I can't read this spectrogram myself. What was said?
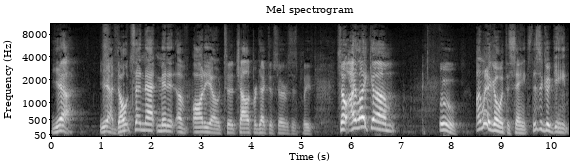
Yeah. Yeah. Don't send that minute of audio to Child Protective Services, please. So I like, um, ooh, I'm going to go with the Saints. This is a good game.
